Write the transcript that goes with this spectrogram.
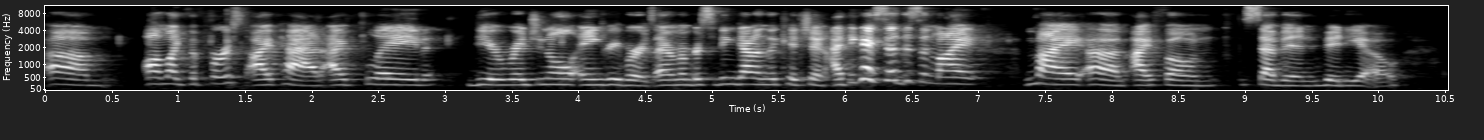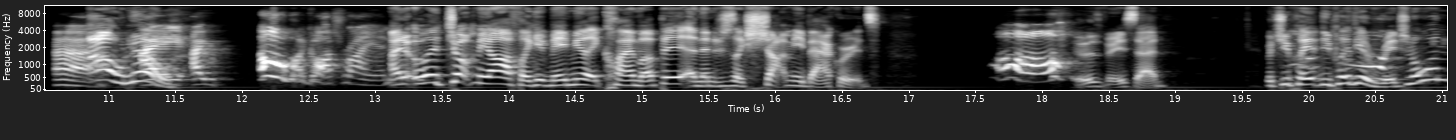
um on like the first iPad. I played the original Angry Birds. I remember sitting down in the kitchen. I think I said this in my my um, iPhone seven video. Uh, Oh, no. I, I oh my gosh, Ryan. I well, it jumped me off. Like it made me like climb up it, and then it just like shot me backwards. oh It was very sad. But you played. You played the original one.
